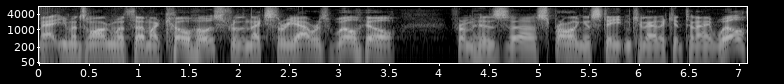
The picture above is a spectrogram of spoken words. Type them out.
Matt Youmans along with uh, my co-host for the next three hours, Will Hill, from his uh, sprawling estate in Connecticut tonight. Will,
